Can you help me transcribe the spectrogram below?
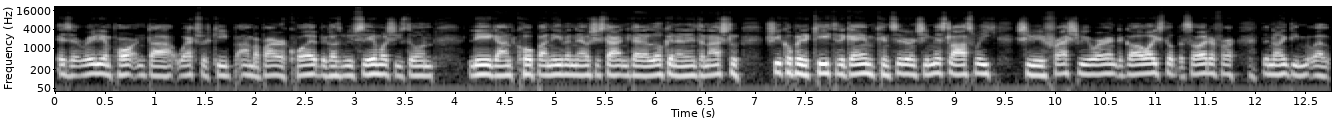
Is it really important that Wexford keep Amber Barrett quiet? Because we've seen what she's done league and cup and even now she's starting to get a look in an international. She could be the key to the game considering she missed last week. She'd be fresh she'd be wearing to go I stood beside her for the 90 well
